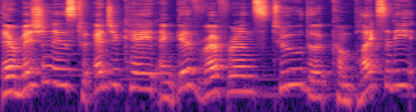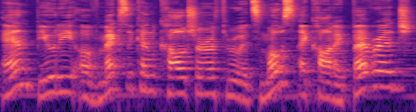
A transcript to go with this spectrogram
Their mission is to educate and give reference to the complexity and beauty of Mexican culture through its most iconic beverage,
